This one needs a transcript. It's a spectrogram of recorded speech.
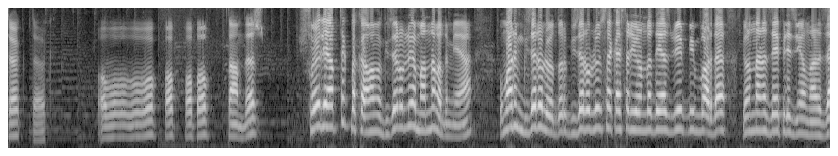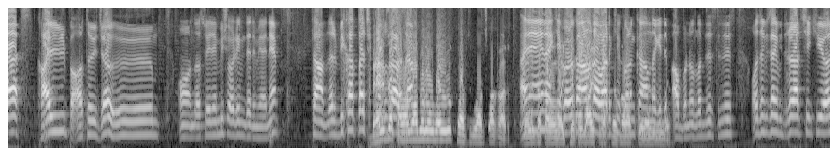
tak tak. Hop hop hop hop. Tamamdır. Şöyle yaptık bakalım ama güzel oluyor mu anlamadım ya. Umarım güzel oluyordur. Güzel oluyorsa arkadaşlar yorumda da yazıyor. Bir bu arada yorumlarınızı hepiniz yorumlarınıza kalp atacağım. Onu da söylemiş olayım dedim yani. Tamamdır. Bir kat daha çıkıyoruz Benim de kanalıma abone olmayı unutmasınlar Sakar. Benim de kanalıma kanalda var. Bakmadan Keko'nun kanalına söyleyebilirim. gidip abone olabilirsiniz. O da güzel videolar çekiyor.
